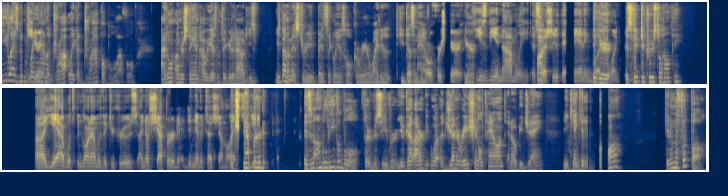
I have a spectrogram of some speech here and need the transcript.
Eli's been playing on a drop like a droppable level. I don't understand how he hasn't figured it out. He's he's been a mystery basically his whole career. Why did he doesn't have? Oh, for sure. Here. He's the anomaly, especially with that Manning blood Figure, is Victor Cruz still healthy? Uh, yeah, what's been going on with Victor Cruz? I know Shepard didn't have a touchdown the last games. Shepard is an unbelievable third receiver. You've got argu- what, a generational talent in OBJ. You can't get Mhm. him the football. Get him the football.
